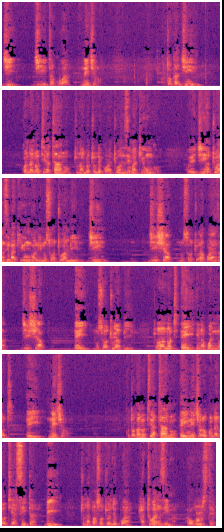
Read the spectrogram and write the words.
G. G itakuwa natural. Kutoka G kwenda noti ya tano, tunaambiwa twende kwa hatua nzima kiungo. Kwa hiyo G hatua nzima kiungo ni nusu hatua mbili. G G sharp nusu hatua ya kwanza, G sharp A nusu hatua ya pili. Tunaona noti A inakuwa ni noti A natural. Kutoka noti ya tano A natural kwenda noti ya sita B, tunapaswa twende kwa hatua nzima au whole step.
